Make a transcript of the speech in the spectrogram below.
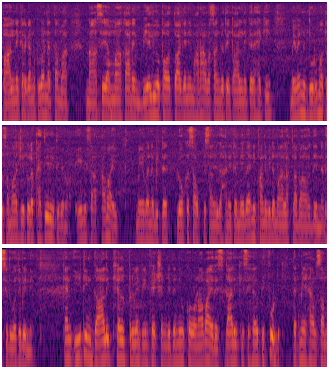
පාලනය කරගන්න පුළුවන් නැත්නම් නාසය යම් ආකාරයෙන් වියලියෝ පවත්වා ගැනීම හරහා වසංගතය පාලනය කර හැකි මෙවැනි දුර්මත සමාජය තුළ පැතිරී තිබෙනවා. ඒ නිසා තමයි මේ වන විට ලෝක සෞඛ්‍ය සංවිධානයට මෙවැනි පණිවිඩ මාලක් ලබා දෙන්නට සිදුව තිබෙන්නේ. Can eating garlic help prevent infection with the new coronavirus? Garlic is a healthy food that may have some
